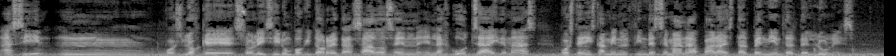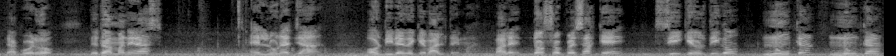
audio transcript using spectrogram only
así, mmm, pues los que soléis ir un poquito retrasados en, la escucha y demás, pues tenéis también el fin de semana para estar pendientes del lunes, ¿de acuerdo? De todas maneras, el lunes ya os diré de qué va el tema, ¿vale? Dos sorpresas que, sí que os digo, nunca, nunca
